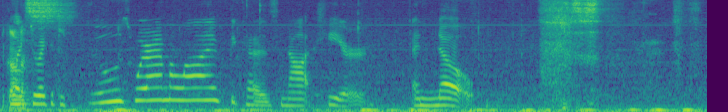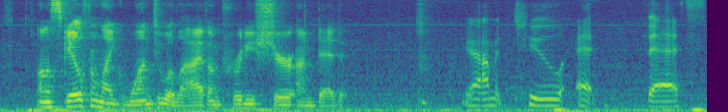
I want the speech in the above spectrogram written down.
Like, on a Like, do I get to choose where I'm alive? Because not here. And no. On a scale from like 1 to alive, I'm pretty sure I'm dead. Yeah, I'm a two at best.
